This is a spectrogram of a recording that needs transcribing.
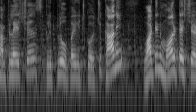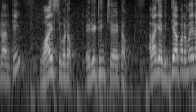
కంపిలేషన్స్ క్లిప్లు ఉపయోగించుకోవచ్చు. కానీ వాటిని మానిటైజ్ చేయడానికి వాయిస్ ఇవ్వడం ఎడిటింగ్ చేయటం అలాగే విద్యాపరమైన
